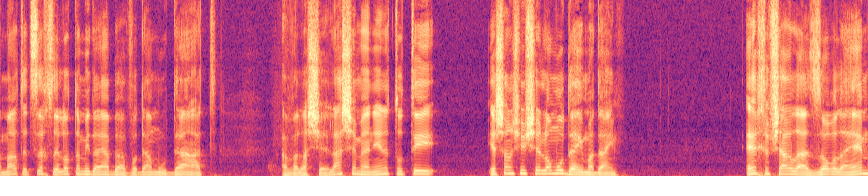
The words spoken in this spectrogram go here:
אמרת אצלך זה לא תמיד היה בעבודה מודעת, אבל השאלה שמעניינת אותי, יש אנשים שלא מודעים עדיין. איך אפשר לעזור להם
